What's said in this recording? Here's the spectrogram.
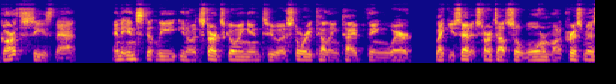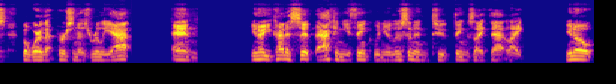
Garth sees that and instantly, you know, it starts going into a storytelling type thing where, like you said, it starts out so warm on Christmas, but where that person is really at. And, you know, you kind of sit back and you think when you're listening to things like that, like, you know,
